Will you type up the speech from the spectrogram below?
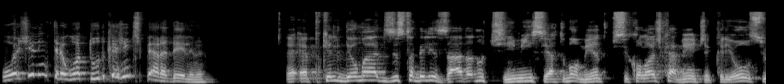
Hoje ele entregou tudo que a gente espera dele, né? É, é porque ele deu uma desestabilizada no time em certo momento, psicologicamente. Criou-se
